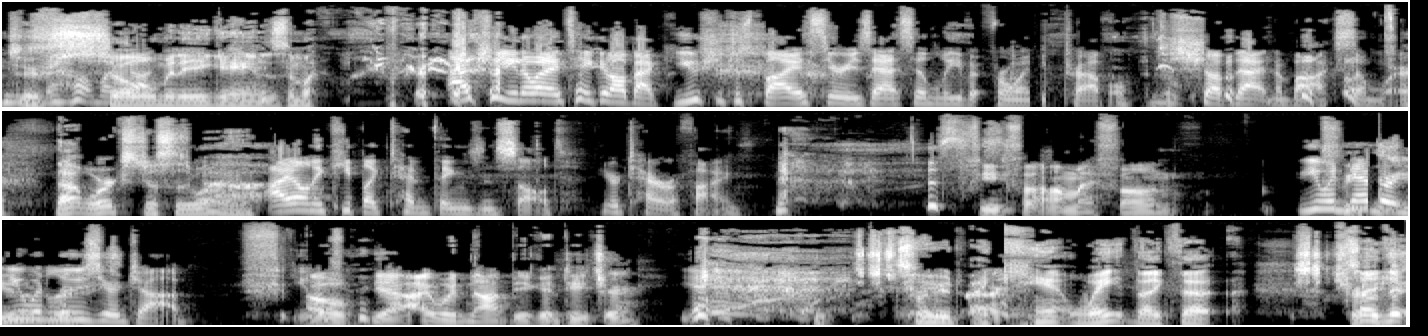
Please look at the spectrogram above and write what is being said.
There's Oh so God. many games in my Actually, you know what? I take it all back. You should just buy a Series S and leave it for when you travel. Just shove that in a box somewhere. That works just as well. I only keep like ten things installed. You're terrifying. FIFA on my phone. You would Please, never. You would universe. lose your job. Oh yeah, I would not be a good teacher. Straight Dude, I can't wait like that. Straight there-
